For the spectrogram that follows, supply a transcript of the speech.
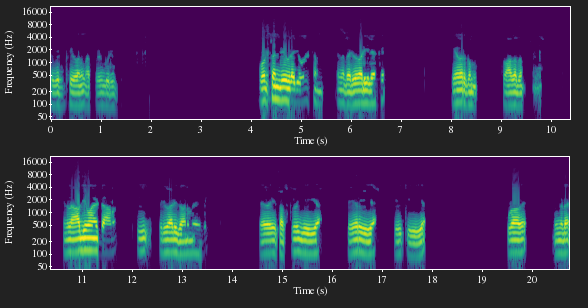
ത്രിവിഭ്യോ അപ്പോഴും ഗുരു. ഗോഡ്സന്റെ ജ്യോതിഷം എന്ന പരിപാടിയിലേക്ക് ഏവർക്കും സ്വാഗതം. നിങ്ങൾ ആദ്യമായിട്ടാണ് ഈ പരിപാടി കാണുന്നതെങ്കിൽ ദയവായി സബ്സ്ക്രൈബ് ചെയ്യുക ഷെയർ ചെയ്യുക ലൈക്ക് ചെയ്യുക. കൂടാതെ നിങ്ങളുടെ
